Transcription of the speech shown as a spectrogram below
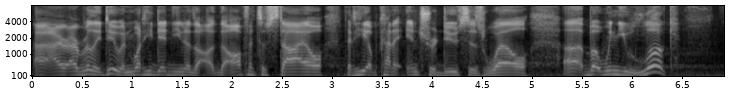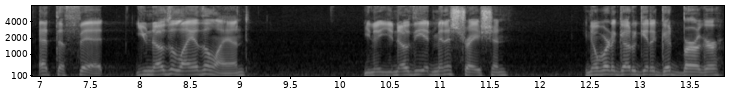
I, I really do. And what he did, you know, the the offensive style that he helped kind of introduce as well. Uh, but when you look at the fit, you know the lay of the land. You know, you know the administration. You know where to go to get a good burger,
